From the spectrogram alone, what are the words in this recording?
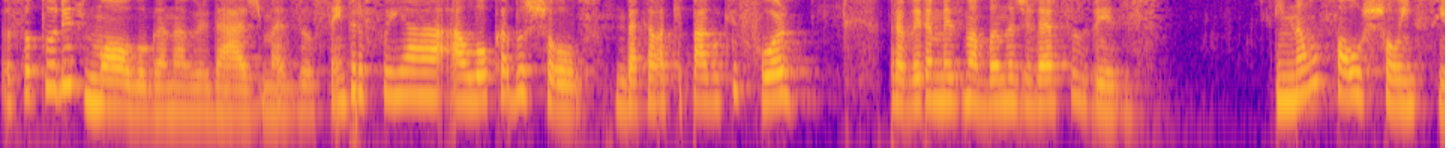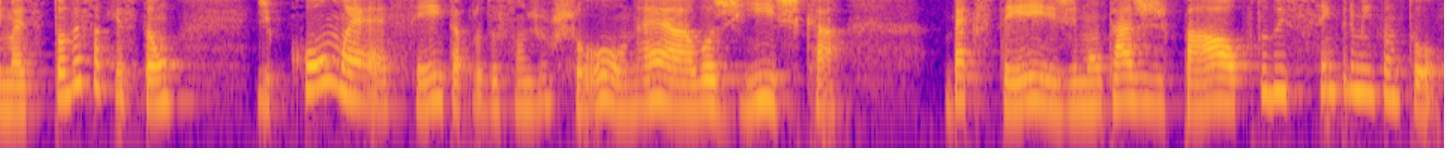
Eu sou turismóloga, na verdade, mas eu sempre fui a, a louca dos shows, daquela que paga o que for para ver a mesma banda diversas vezes. E não só o show em si, mas toda essa questão de como é feita a produção de um show, né? A logística, backstage, montagem de palco, tudo isso sempre me encantou.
